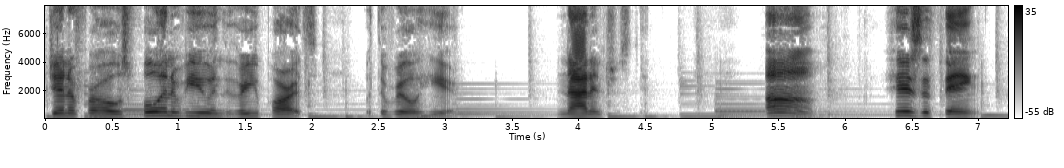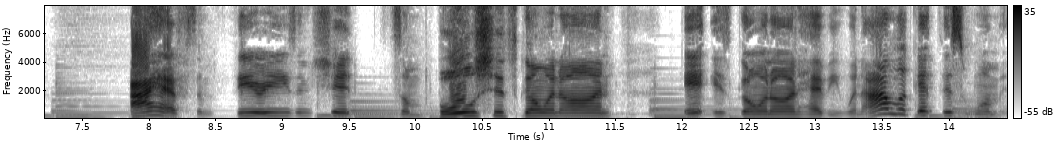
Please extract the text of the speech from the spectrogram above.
Jennifer Ho's full interview in three parts with the real here. Not interested. Um. Here's the thing I have some theories and shit, some bullshit's going on. It is going on heavy. When I look at this woman,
